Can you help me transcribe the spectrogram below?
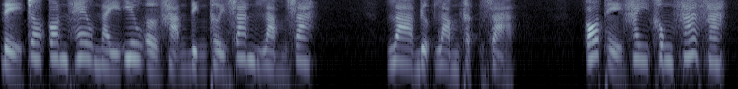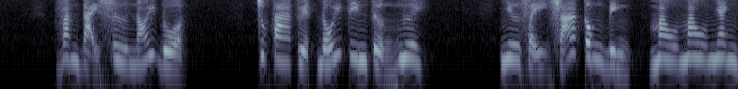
Để cho con heo này yêu ở hạn định thời gian làm ra. Là được làm thật giả. Có thể hay không ha ha. Văn Đại Sư nói đùa. Chúng ta tuyệt đối tin tưởng ngươi. Như vậy giá công bình, mau mau nhanh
